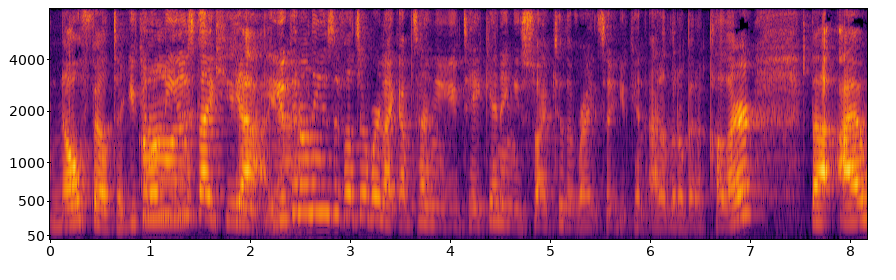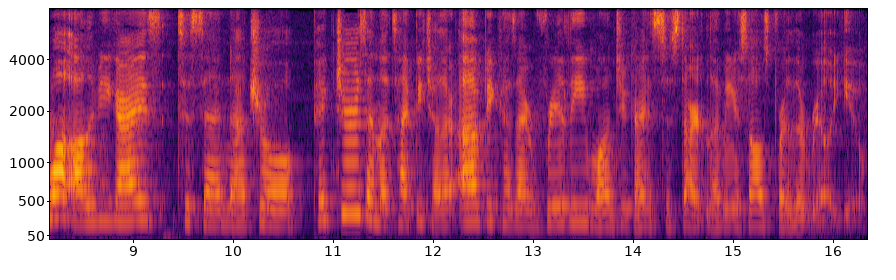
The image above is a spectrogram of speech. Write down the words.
no filter. You can Aw, only use like cute, yeah, you can only use a filter where like I'm telling you, you take it and you swipe to the right so you can add a little bit of color. But I want all of you guys to send natural pictures and let's hype each other up because I really want you guys to start loving yourselves for the real you.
